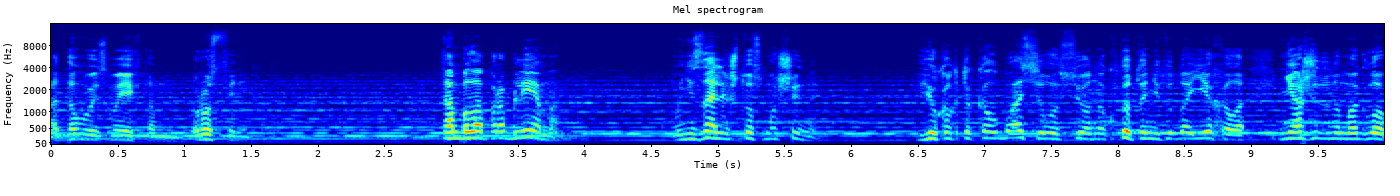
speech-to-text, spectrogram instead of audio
одного из моих там родственников. Там была проблема. Мы не знали, что с машиной. Ее как-то колбасило все, она куда-то не туда ехала. Неожиданно могло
